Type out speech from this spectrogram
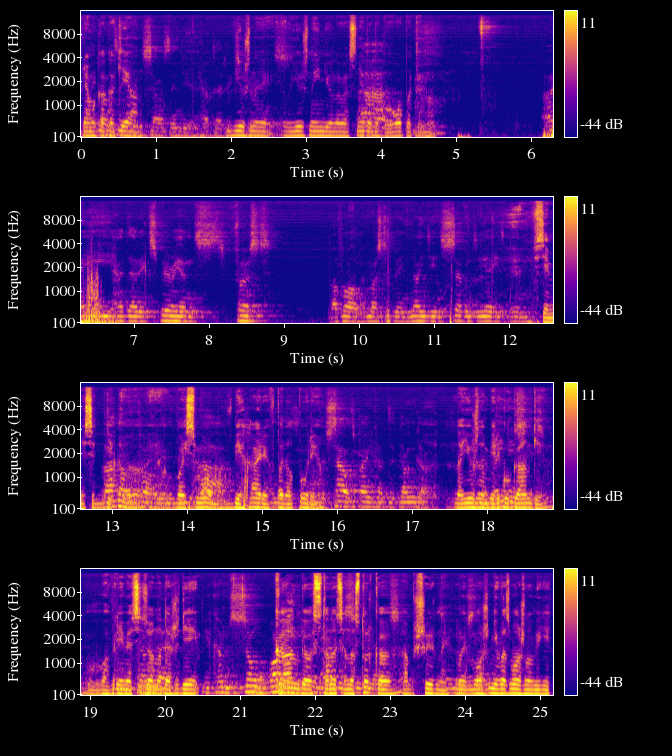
прямо как океан. В Южной, в Южной Индии у нас нет такого опыта, но в 78 в Бихаре, в Падалпуре, на южном берегу Ганги, во время сезона дождей, Ганга становится настолько обширной, невозможно увидеть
